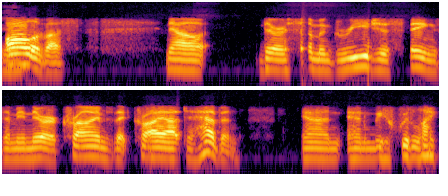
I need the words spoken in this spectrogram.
Yeah. All of us. Now, there are some egregious things. I mean, there are crimes that cry out to heaven, and and we would like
